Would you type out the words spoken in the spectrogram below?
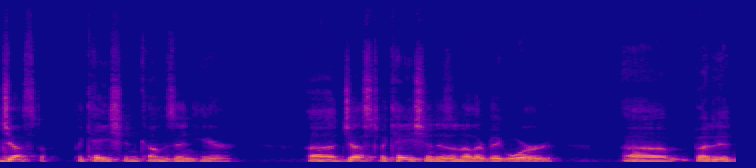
justification comes in here. Uh, justification is another big word, uh, but it,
